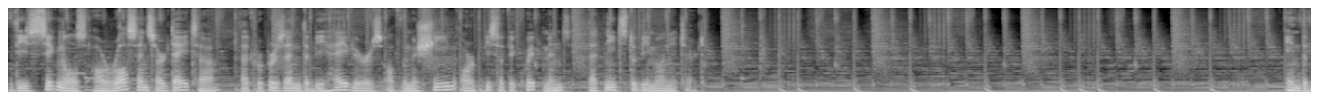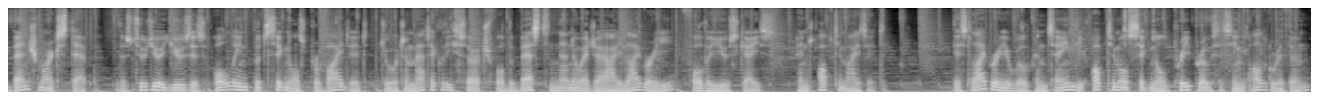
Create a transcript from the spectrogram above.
These signals are raw sensor data that represent the behaviors of the machine or piece of equipment that needs to be monitored. In the benchmark step, the studio uses all input signals provided to automatically search for the best NanoEdge AI library for the use case and optimize it. This library will contain the optimal signal pre-processing algorithm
